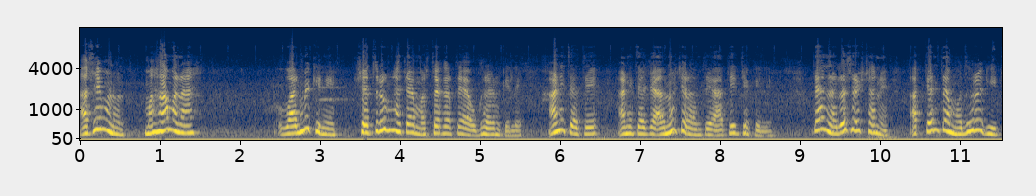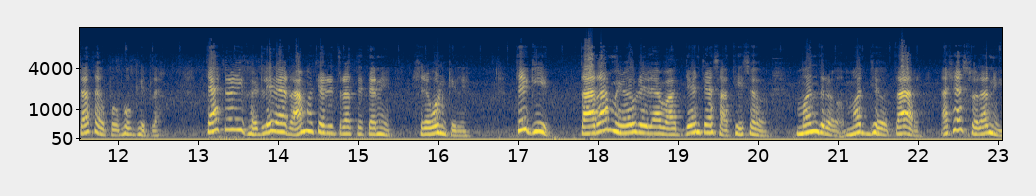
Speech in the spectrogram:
असे म्हणून महामना वाल्मिकीने शत्रुघ्नाच्या मस्तकाचे अवघरण केले आणि त्याचे आणि त्याच्या अनुचरांचे आतिथ्य केले. त्या नरश्रेष्ठाने अत्यंत मधुर गीताचा उपभोग घेतला. त्याकाळी घडलेल्या रामचरित्राचे त्याने श्रवण केले. ते गीत तारा मिळवलेल्या वाद्यांच्या साथीसह मंद्र मध्य तार अशा स्वराने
